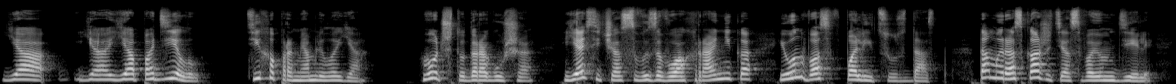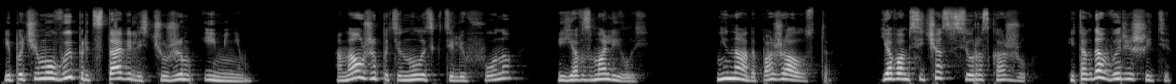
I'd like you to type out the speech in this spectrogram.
Я... я... я по делу, тихо промямлила я. Вот что, дорогуша, я сейчас вызову охранника, и он вас в полицию сдаст. Там и расскажете о своем деле и почему вы представились чужим именем. Она уже потянулась к телефону, и я взмолилась. «Не надо, пожалуйста. Я вам сейчас все расскажу, и тогда вы решите,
